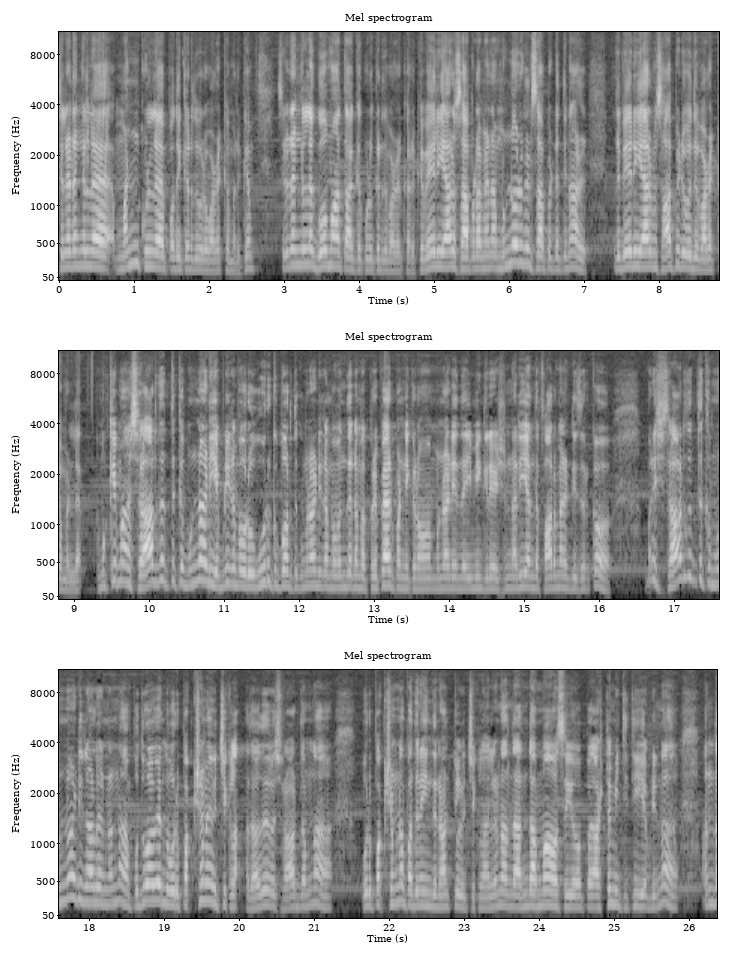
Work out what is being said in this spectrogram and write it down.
சில இடங்களில் மண்குள்ளே புதைக்கிறது ஒரு வழக்கம் இருக்குது சில இடங்களில் கோமாதாக்கு கொடுக்கறது வழக்கம் இருக்குது வேறு யாரும் சாப்பிடாம ஏன்னா முன்னோர்கள் சாப்பிட்டதினால் அது வேறு யாரும் சாப்பிடுவது வழக்கம் இல்லை முக்கியமாக ஸ்ரார்த்தத்துக்கு முன்னாடி எப்படி நம்ம ஒரு ஊருக்கு போகிறதுக்கு முன்னாடி நம்ம வந்து நம்ம ப்ரிப்பேர் பண்ணிக்கிறோம் முன்னாடி அந்த இமிக்ரேஷன் நிறைய அந்த ஃபார்மாலிட்டிஸ் இருக்கோ மாதிரி ஸ்ரார்த்தத்துக்கு முன்னாடி நாள் என்னென்னா பொதுவாகவே அந்த ஒரு பட்சமே வச்சுக்கலாம். அதாவது ஸ்ரார்த்தம்னா ஒரு பட்சம்னா பதினைந்து நாட்கள் வச்சுக்கலாம். இல்லைன்னா அந்த அந்த அமாவாசையோ இப்போ அஷ்டமி திதி அப்படின்னா அந்த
